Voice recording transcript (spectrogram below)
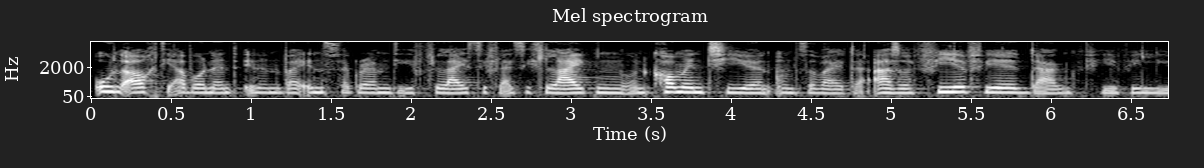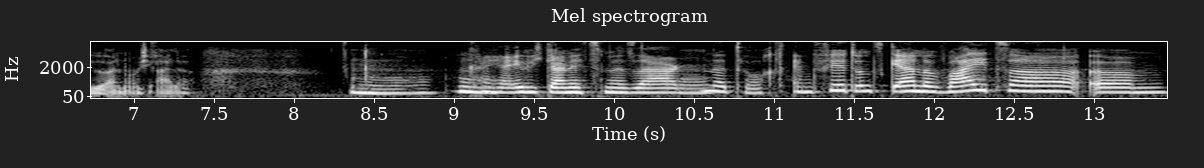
Und auch die AbonnentInnen bei Instagram, die fleißig, fleißig liken und kommentieren und so weiter. Also viel, vielen Dank, viel, viel Liebe an euch alle. Oh, kann ich eigentlich gar nichts mehr sagen. Na doch. Empfehlt uns gerne weiter. Ähm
